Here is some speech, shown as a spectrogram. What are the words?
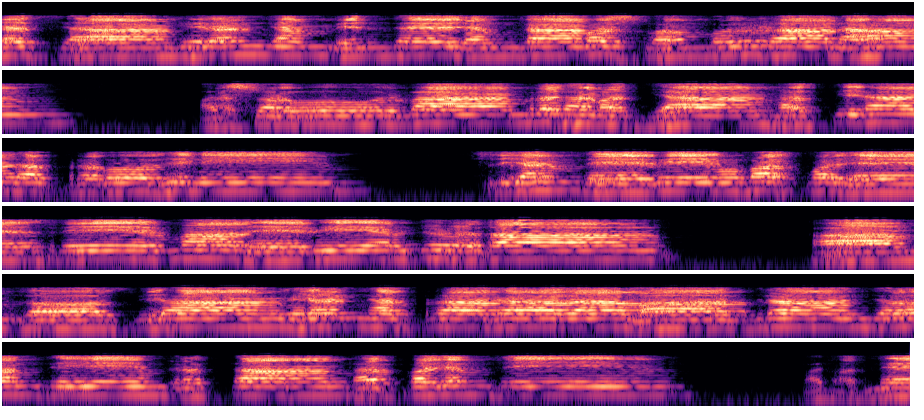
यस्याम् हिरण्यम् विन्देजङ्गामस्वम् पुरुषानहम्। अश्वपूर्वाम् रथमध्याम् हस्तिनाथप्रबोधिनी। श्रियम् देवीमुपक्वजे श्रीर्मा देवी अर्जुनता स्मिताम् हिरण्यप्राकारामार्द्राञ्जलन्तीम् कृत्ताम् तर्पयन्तीम् पद्मे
